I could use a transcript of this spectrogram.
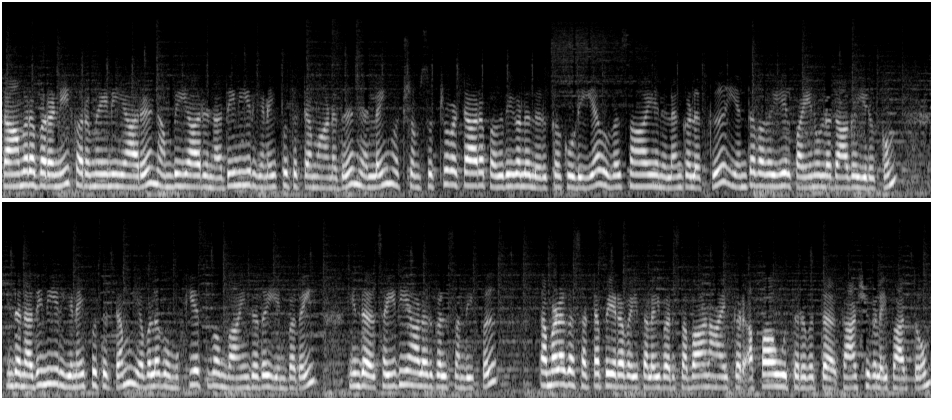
தாமிரபரணி கருமேனியாறு நம்பியாறு நதிநீர் இணைப்பு திட்டமானது நெல்லை மற்றும் சுற்றுவட்டார பகுதிகளில் இருக்கக்கூடிய விவசாய நிலங்களுக்கு எந்த வகையில் பயனுள்ளதாக இருக்கும்? இந்த நதிநீர் இணைப்பு திட்டம் எவ்வளவு முக்கியத்துவம் வாய்ந்தது என்பதை இந்த செய்தியாளர்கள் சந்திப்பில் தமிழக சட்டப்பேரவை தலைவர் சபாநாயகர் அப்பாவு தெரிவித்த காட்சிகளை பார்த்தோம்.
